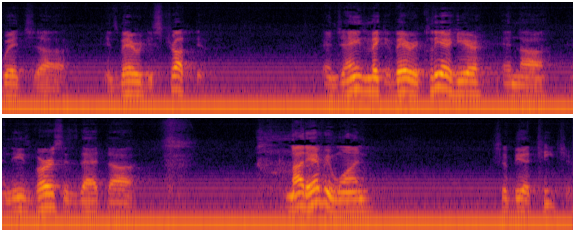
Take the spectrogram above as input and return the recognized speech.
which uh, is very destructive. And James make it very clear here in, uh, in these verses that uh, not everyone should be a teacher.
